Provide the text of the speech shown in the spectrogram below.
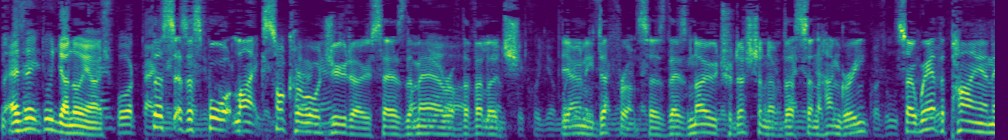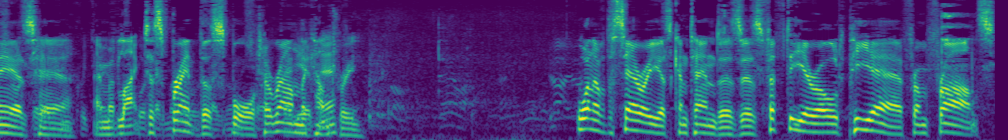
Ez egy ugyanolyan sport. This is a sport like soccer or judo, says the mayor of the village. The only difference is there's no tradition of this in Hungary, so we're the pioneers here and would like to spread the sport around the country. One of the serious contenders is 50 year old Pierre from France.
